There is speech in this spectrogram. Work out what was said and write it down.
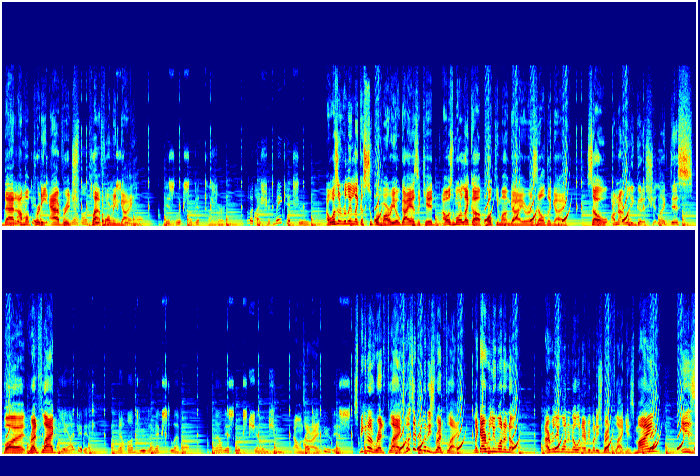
that I'm a pretty average Now on to the platforming guy. This looks a bit tougher, but I should make it through. I wasn't really like a Super Mario guy as a kid. I was more like a Pokemon guy or a Zelda guy. So I'm not really good at shit like this. But red flag, Yeah, I did it. Now on to the next level. This looks challenging. that one's alright. can do this. Speaking of red flags, what's everybody's red flag? Like, I really want to know. I really want to know what everybody's red flag is. Mine is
